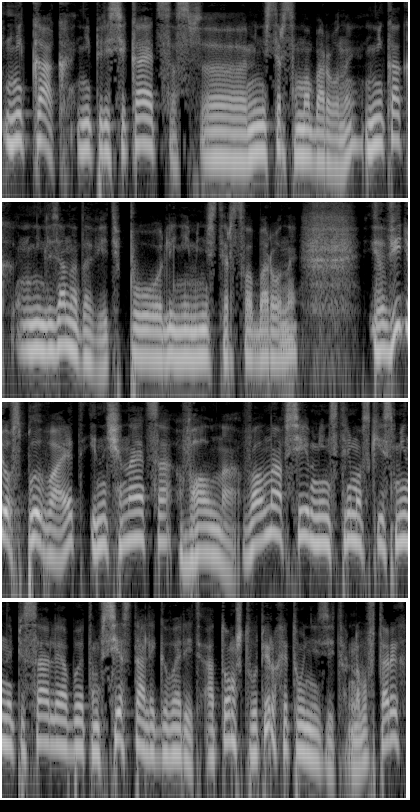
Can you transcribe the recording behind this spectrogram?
никак не пересекается с э, Министерством обороны, никак нельзя надавить по линии Министерства обороны. Э, видео всплывает, и начинается волна. Волна, все мейнстримовские СМИ написали об этом, все стали говорить о том, что, во-первых, это унизительно. Во-вторых,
